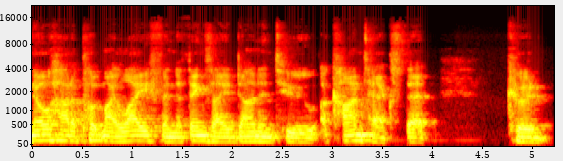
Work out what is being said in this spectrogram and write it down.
know how to put my life and the things I had done into a context that could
